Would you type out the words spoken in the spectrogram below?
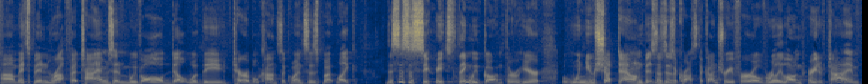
Um, it's been rough at times, and we've all dealt with the terrible consequences. But like, this is a serious thing we've gone through here. When you shut down businesses across the country for a really long period of time,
